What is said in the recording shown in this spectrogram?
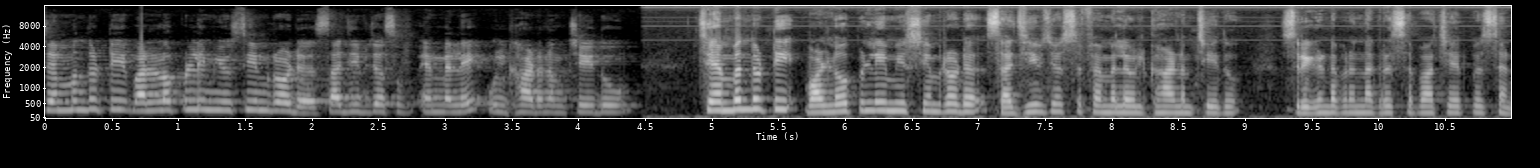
Chemmanthotti Vallopally museum road Sajeev Joseph M L A ഉദ്ഘാടനം ചെയ്തു. Chembanthotti Vallopally museum road Sajeev Joseph M L A ഉദ്ഘാടനം ചെയ്തു. ശ്രീകണ്ഠപുരം നഗരസഭാ chairperson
